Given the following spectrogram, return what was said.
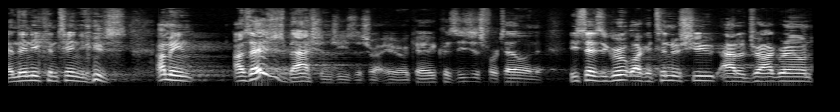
And then he continues. I mean, Isaiah's just bashing Jesus right here, okay? Because he's just foretelling it. He says he grew up like a tender shoot out of dry ground.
